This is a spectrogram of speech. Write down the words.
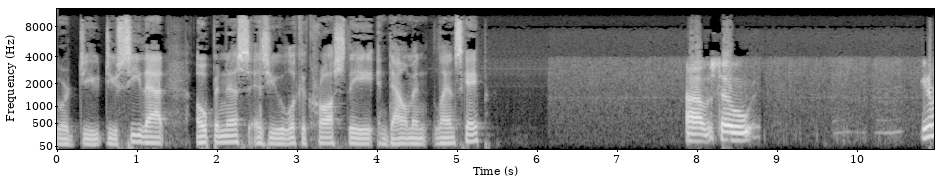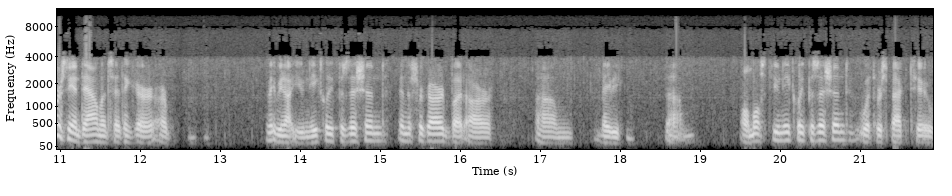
or do you do you see that openness as you look across the endowment landscape? Um, so, university endowments, I think, are, are, maybe not uniquely positioned in this regard, but are um, maybe um, almost uniquely positioned with respect to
